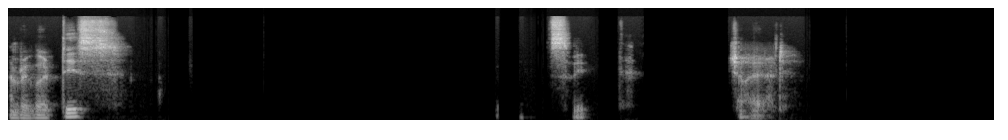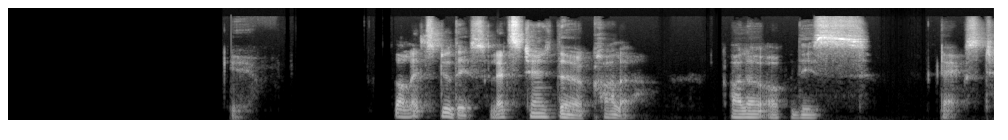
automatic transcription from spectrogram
and revert this. With child. Okay. So let's do this. Let's change the color color of this text.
